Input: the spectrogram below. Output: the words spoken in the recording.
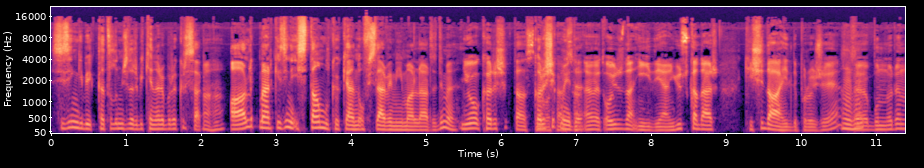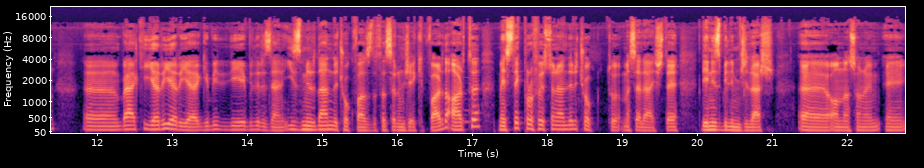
sizin gibi katılımcıları bir kenara bırakırsak Aha. ağırlık merkezi yine İstanbul kökenli ofisler ve mimarlardı değil mi? Yo karışık da aslında Karışık bakarsan. mıydı? Evet o yüzden iyiydi yani 100 kadar kişi dahildi projeye. Hı hı. Ee, bunların e, belki yarı yarıya gibi diyebiliriz yani İzmir'den de çok fazla tasarımcı ekip vardı. Artı meslek profesyonelleri çoktu. Mesela işte deniz bilimciler e, ondan sonra e,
